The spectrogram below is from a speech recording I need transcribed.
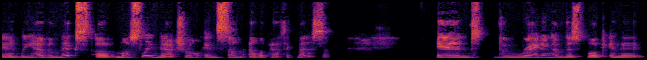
and we have a mix of mostly natural and some allopathic medicine. And the writing of this book and the,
